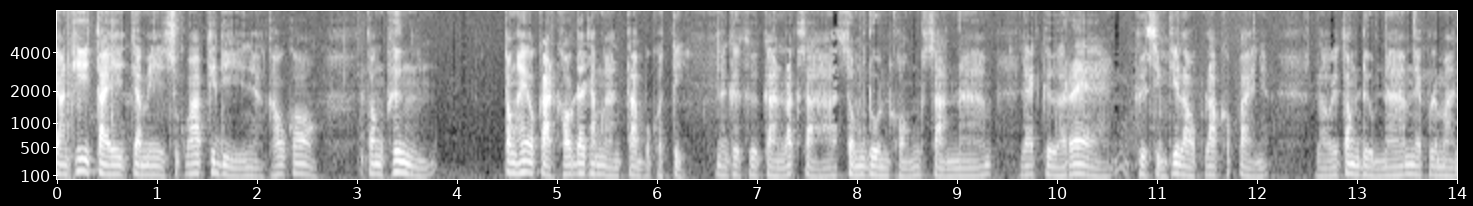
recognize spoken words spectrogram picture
การที่ไตจะมีสุขภาพที่ดีเนี่ยเขาก็ต้องพึ่งต้องให้โอกาสเขาได้ทำงานตามปกติ นั่นก็คือการรักษาสมดุลของสารน้ำและเกลือแร่คือสิ่งที่เรารับเข้าไปเนี่ยเราจะต้องดื่มน้ำในปริมาณ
